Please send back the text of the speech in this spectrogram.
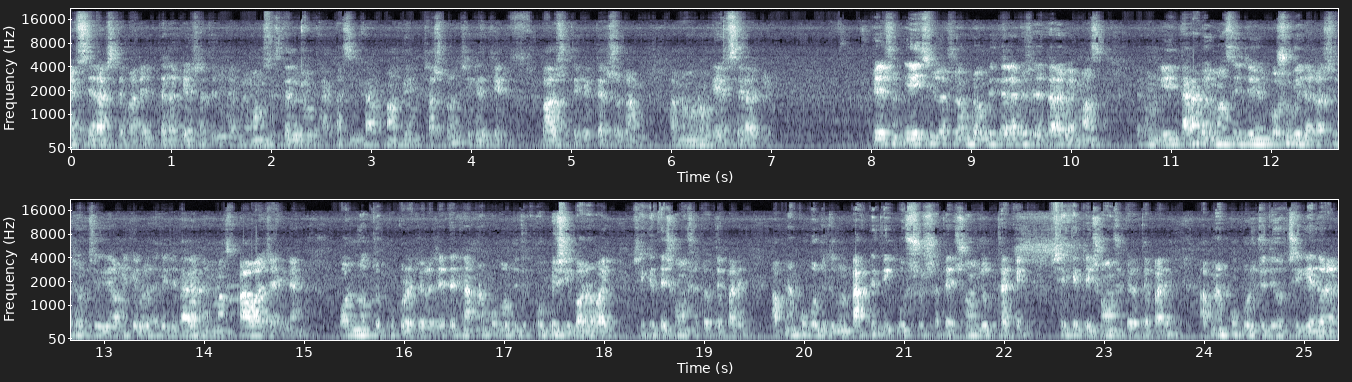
এফসি আর আসতে পারে। তেলাপিয়ার সাথে যদি আপনি তেলাপিয়া মাছ দিয়ে চাষ করেন, সেক্ষেত্রে বারোশো থেকে তেরোশো গ্রাম আপনার মোটামুটি এফসি আসবে এই ছিল আসলে মোটামুটি তেলাপিয়ার সাথে তারাবাই মাছ। এখন এই তারাবাই মাছের যে অসুবিধাটা, সেটা হচ্ছে যে অনেকে বলে থাকে যে তারাবাই মাছ পাওয়া যায় না, অন্যত্র পুকুরে চলে যায়। দেখেন আপনার পুকুর যদি খুব বেশি বড় হয়, সেক্ষেত্রে সমস্যাটা হতে পারে। আপনার পুকুর যদি কোনো প্রাকৃতিক উৎসর সাথে সংযোগ থাকে, সেক্ষেত্রে সমস্যাটা হতে পারে। আপনার পুকুর যদি হচ্ছে গিয়ে ধরেন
